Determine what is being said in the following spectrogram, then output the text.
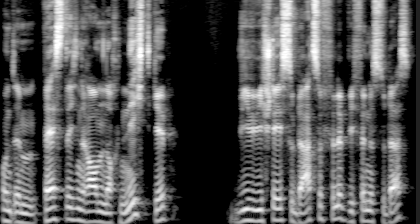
und im westlichen Raum noch nicht gibt. Wie, wie stehst du dazu, Philipp? Wie findest du das?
